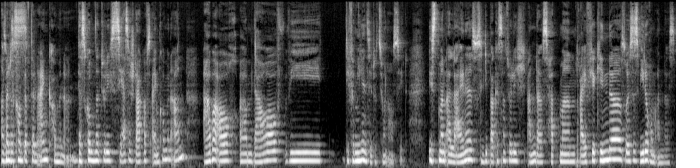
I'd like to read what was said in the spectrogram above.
Also das, das, kommt auf dein Einkommen an. Das kommt natürlich sehr, sehr stark aufs Einkommen an, aber auch ähm, darauf, wie die Familiensituation aussieht. Ist man alleine, so sind die Buckets natürlich anders. Hat man drei, vier Kinder, so ist es wiederum anders.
